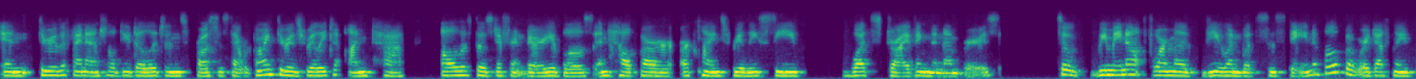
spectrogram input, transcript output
in through the financial due diligence process that we're going through is really to unpack all of those different variables and help our, our clients really see what's driving the numbers so we may not form a view on what's sustainable but we're definitely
